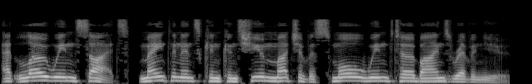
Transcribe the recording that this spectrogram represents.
At low wind sites, maintenance can consume much of a small wind turbine's revenue.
